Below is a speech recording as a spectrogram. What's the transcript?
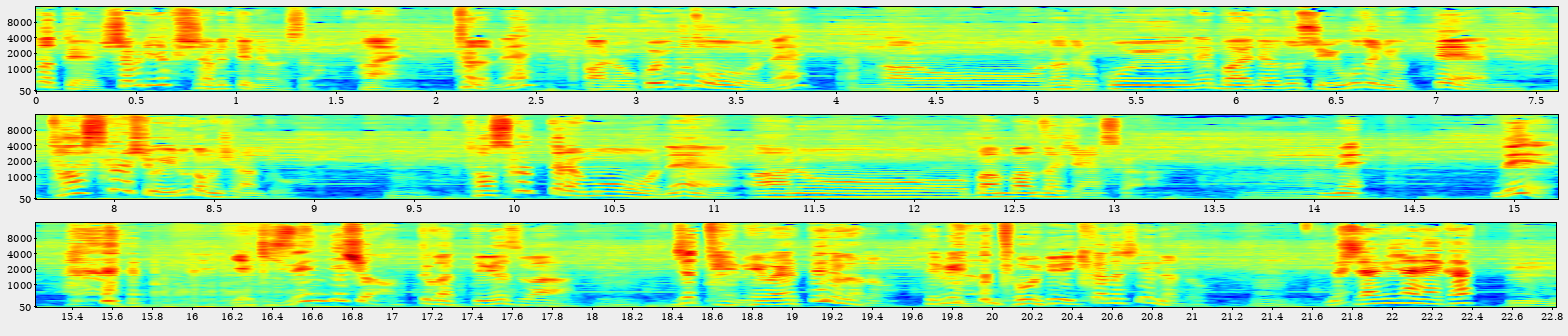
だって喋りたくて喋ってんだからさ。えはい。ただねあのこういうことをね、うん。あのーなんだろうこういうね媒体を通して言うことによって、助かる人がいるかもしれんと。助かったらもうねあのー、万々歳じゃないですか、うん。ね。で いや偽善でしょとかっていうやつはじゃあてめえはやってんのかと。てめえはどういう生き方してんだと、うん。口だけじゃねえかうん。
